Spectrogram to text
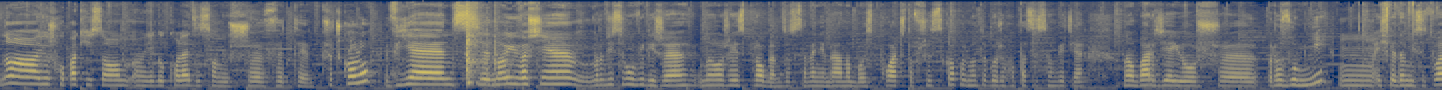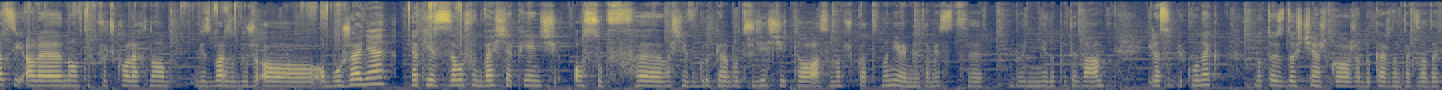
no a już chłopaki są, e, jego koledzy są już w tym przedszkolu, więc no i właśnie rodzice mówili, że, no, że jest problem z odstawieniem rano, bo jest płacz, to wszystko, pomimo tego, że chłopacy są, wiecie, no bardziej już e, rozumni mm, i świadomi sytuacji, ale no w tych przedszkolach no jest bardzo duże obłożenie. Jak jest załóżmy 25 osób e, właśnie w grupie albo 30, to a są na przykład, no nie wiem ile tam jest, e, bo nie dopytywałam, ile jest opiekunek, no to jest dość ciężko, żeby każdą tak zadać,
